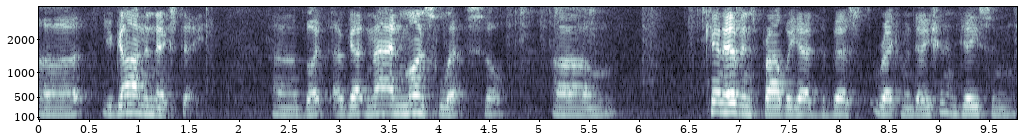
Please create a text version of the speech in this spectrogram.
uh, you're gone the next day. Uh, But I've got nine months left, so um, Ken Evans probably had the best recommendation, and Jason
